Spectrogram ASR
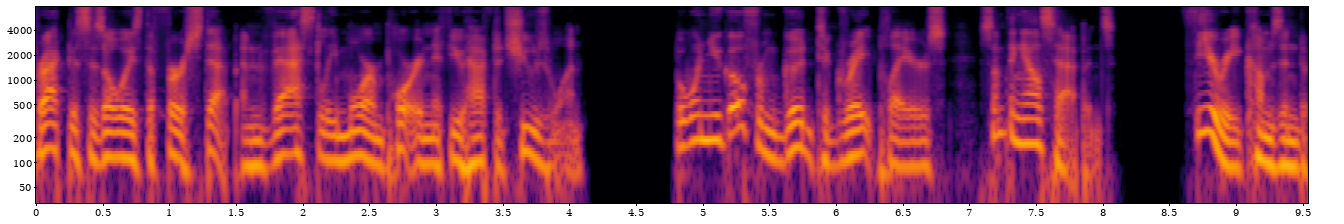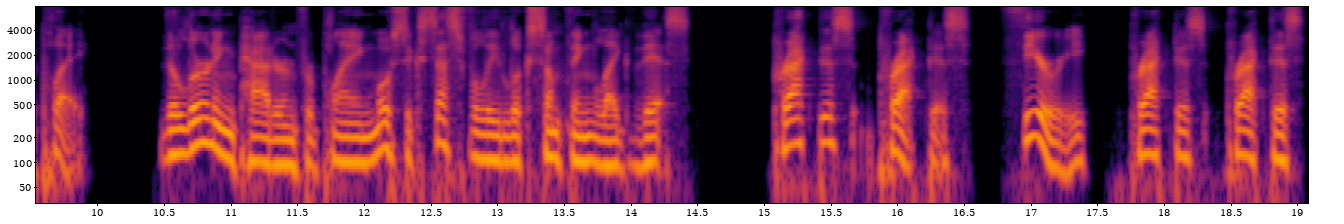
Practice is always the first step, and vastly more important if you have to choose one. But when you go from good to great players, something else happens theory comes into play. The learning pattern for playing most successfully looks something like this practice, practice, theory, practice, practice,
